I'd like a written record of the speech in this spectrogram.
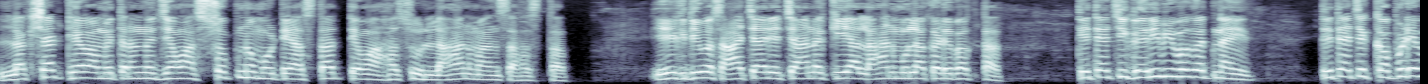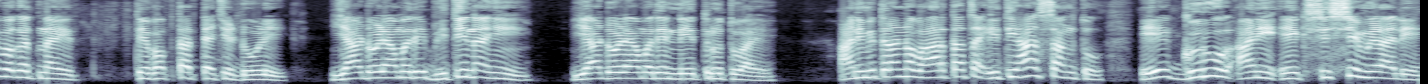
लक्षात ठेवा मित्रांनो जेव्हा स्वप्न मोठे असतात तेव्हा हसू लहान माणसं हसतात. एक दिवस आचार्य चाणक्य या लहान मुलाकडे बघतात. ते त्याची गरिबी बघत नाहीत. ते त्याचे कपडे बघत नाहीत. ते बघतात त्याचे डोळे. या डोळ्यामध्ये भीती नाही. या डोळ्यामध्ये नेतृत्व आहे. आणि मित्रांनो भारताचा इतिहास सांगतो एक गुरु आणि एक शिष्य मिळाले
